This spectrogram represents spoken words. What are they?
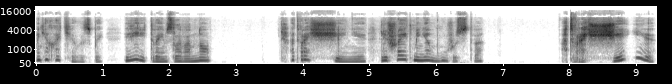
Мне хотелось бы верить твоим словам, но Отвращение лишает меня мужества. Отвращение?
